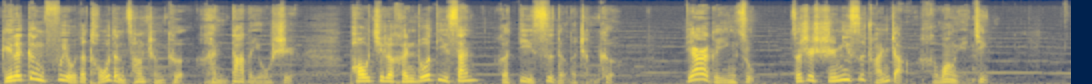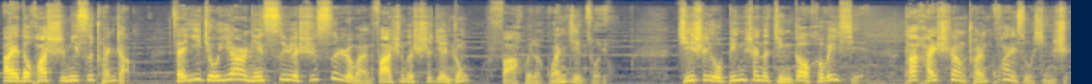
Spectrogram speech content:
给了更富有的头等舱乘客很大的优势。”抛弃了很多第三和第四等的乘客。第二个因素则是史密斯船长和望远镜。爱德华·史密斯船长在一九一二年四月十四日晚发生的事件中发挥了关键作用。即使有冰山的警告和威胁，他还是让船快速行驶。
